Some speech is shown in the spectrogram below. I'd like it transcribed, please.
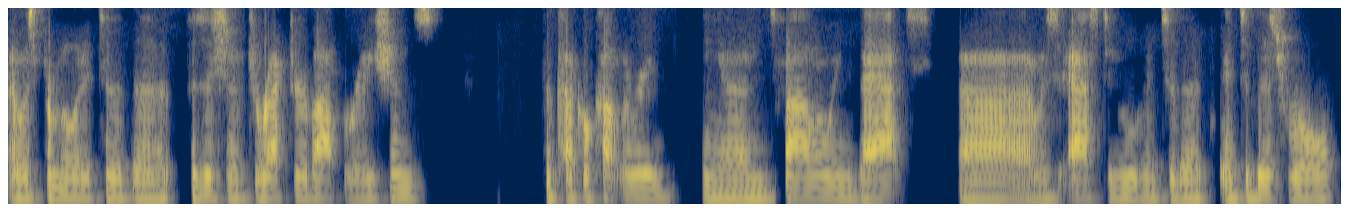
I was promoted to the position of director of operations for Cutco Cutlery and following that, uh, I was asked to move into the into this role,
